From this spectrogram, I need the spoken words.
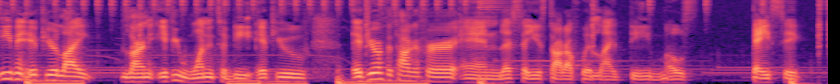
even if you're like learning if you wanted to be if you if you're a photographer and let's say you start off with like the most basic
